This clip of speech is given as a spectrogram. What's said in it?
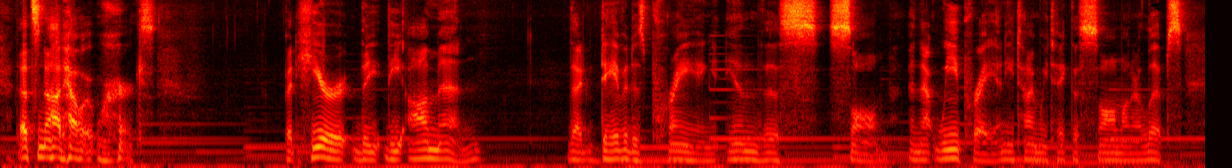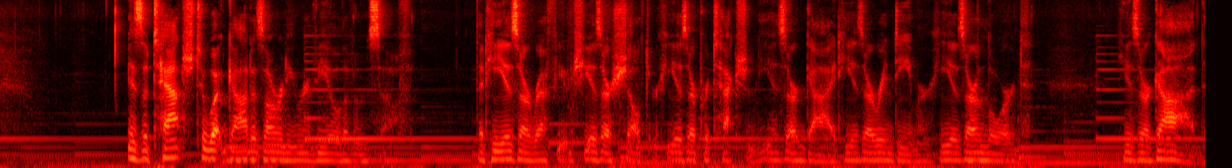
that's not how it works. But here, the, the Amen that David is praying in this psalm, and that we pray anytime we take this psalm on our lips, is attached to what God has already revealed of himself. That he is our refuge, he is our shelter, he is our protection, he is our guide, he is our redeemer, he is our Lord, he is our God.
